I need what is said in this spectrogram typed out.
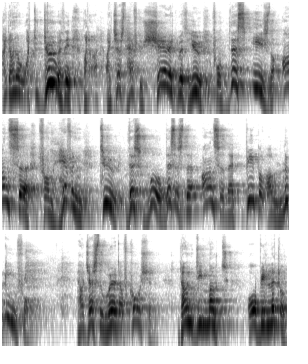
I don't know what to do with it, but I, I just have to share it with you, for this is the answer from heaven to this world. This is the answer that people are looking for. Now, just a word of caution don't demote or belittle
